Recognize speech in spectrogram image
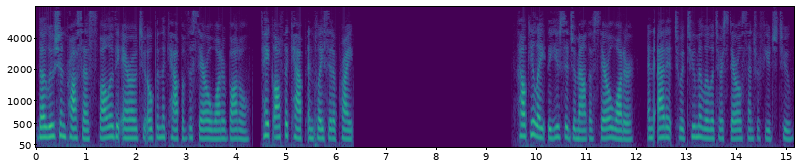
Dilution process Follow the arrow to open the cap of the sterile water bottle. Take off the cap and place it upright. Calculate the usage amount of sterile water and add it to a 2 ml sterile centrifuge tube.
